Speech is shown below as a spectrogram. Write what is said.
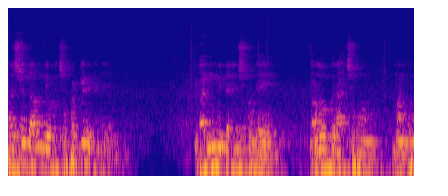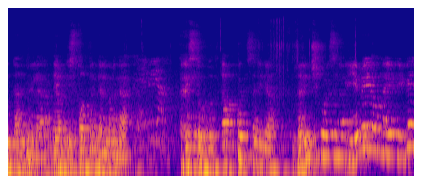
పరిశుద్ధాలను దేవుడు చెప్పట్లేదు కానీ ఇవన్నీ ధరించుకుంటే పరలోక రాజ్యము మనకుంటాను పిల్లరా దేవుడికి స్తోత్రం కలుగునగా. క్రైస్తవుడు తప్పనిసరిగా ధరించుకోవాల్సినవి ఏమైనా ఉన్నాయంటే ఇవే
